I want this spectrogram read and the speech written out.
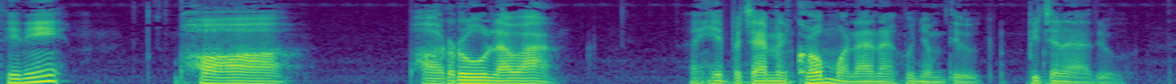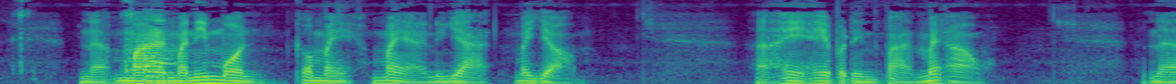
ทีนี้พอพอรู้แล้วว่า เหตุปัจจัยมันครบหมดแล้วนะคุณยมติวพิจารณาดูนะมามานิมนต์ก็ไม่ไม่อนุญาตไม่ยอม ให้ให้ปรินิพานไม่เอานะ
